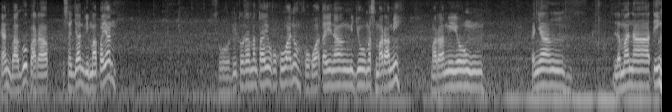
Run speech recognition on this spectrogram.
Ayan bago para sa dyan lima pa yan. So dito naman tayo kukuha no? Kukuha tayo ng medyo mas marami. Marami yung kanyang laman na ating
